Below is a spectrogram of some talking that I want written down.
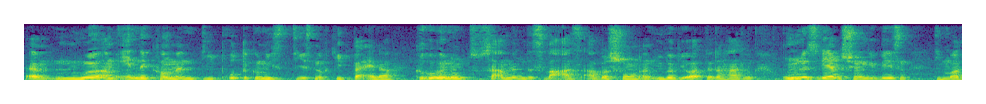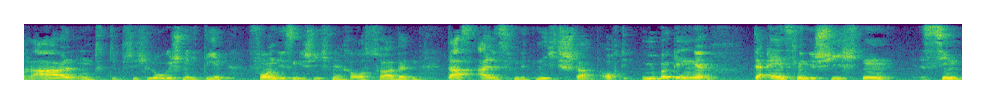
ähm, nur am Ende kommen die Protagonisten, die es noch gibt, bei einer Krönung zusammen. Das war es aber schon an übergeordneter Handlung. Und es wäre schön gewesen, die Moral und die psychologischen Ideen von diesen Geschichten herauszuarbeiten. Das alles findet nicht statt. Auch die Übergänge der einzelnen Geschichten sind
